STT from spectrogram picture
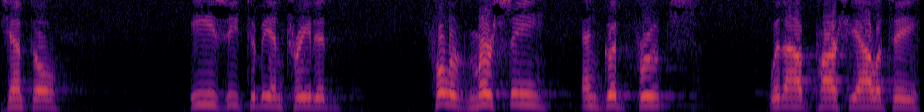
gentle, easy to be entreated, full of mercy and good fruits, without partiality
